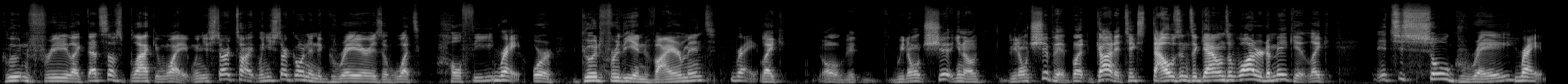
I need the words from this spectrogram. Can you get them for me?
gluten free, like that stuff's black and white. When you start talking, when you start going into gray areas of what's healthy, Right. or good for the environment, Right. Like oh, it, we don't ship, you know, we don't ship it, but God, it takes thousands of gallons of water to make it. Like it's just so gray, Right.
